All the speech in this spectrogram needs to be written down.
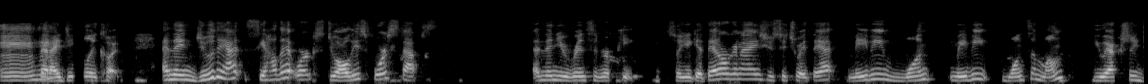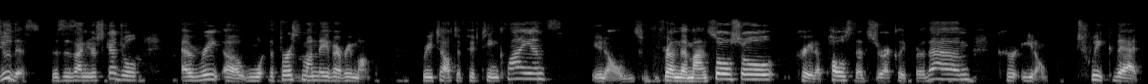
Mhm. that ideally could. And then do that, see how that works, do all these four steps, and then you rinse and repeat. So you get that organized, you situate that. Maybe one, maybe once a month, you actually do this. This is on your schedule every uh, the first Monday of every month. Reach out to 15 clients, you know, friend them on social, create a post that's directly for them, you know, tweak that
